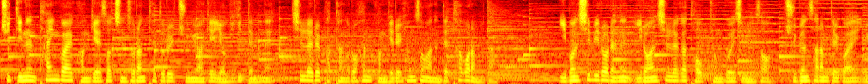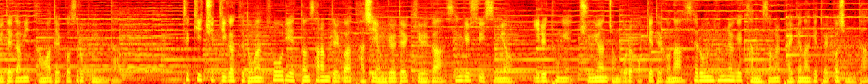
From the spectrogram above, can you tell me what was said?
쥐띠는 타인과의 관계에서 진솔한 태도를 중요하게 여기기 때문에 신뢰를 바탕으로 한 관계를 형성하는 데 탁월합니다. 이번 11월에는 이러한 신뢰가 더욱 견고해지면서 주변 사람들과의 유대감이 강화될 것으로 보입니다. 특히 쥐띠가 그동안 소홀히 했던 사람들과 다시 연결될 기회가 생길 수 있으며 이를 통해 중요한 정보를 얻게 되거나 새로운 협력의 가능성을 발견하게 될 것입니다.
